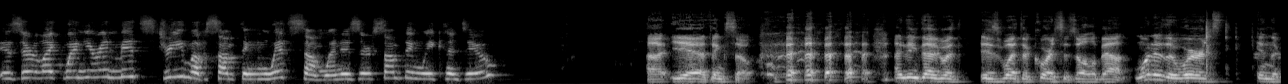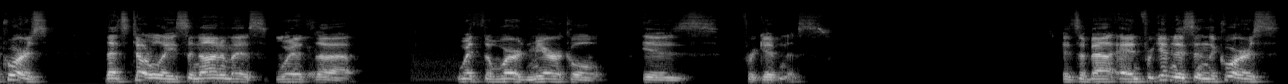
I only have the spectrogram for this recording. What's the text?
is there like when you're in midstream of something with someone? Is there something we can do? Uh, yeah, I think so. I think that what is what the course is all about. One of the words in the course that's totally synonymous with uh, with the word miracle is forgiveness. It's about and forgiveness in the course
